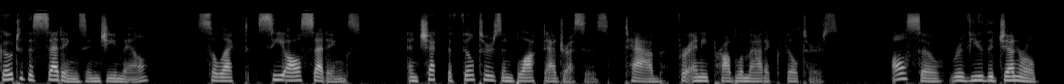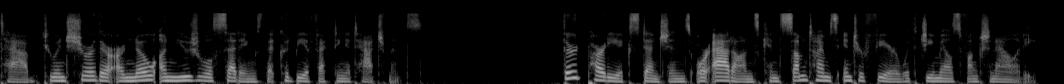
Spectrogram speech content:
Go to the Settings in Gmail, select See All Settings, and check the Filters and Blocked Addresses tab for any problematic filters. Also, review the General tab to ensure there are no unusual settings that could be affecting attachments. Third party extensions or add ons can sometimes interfere with Gmail's functionality.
